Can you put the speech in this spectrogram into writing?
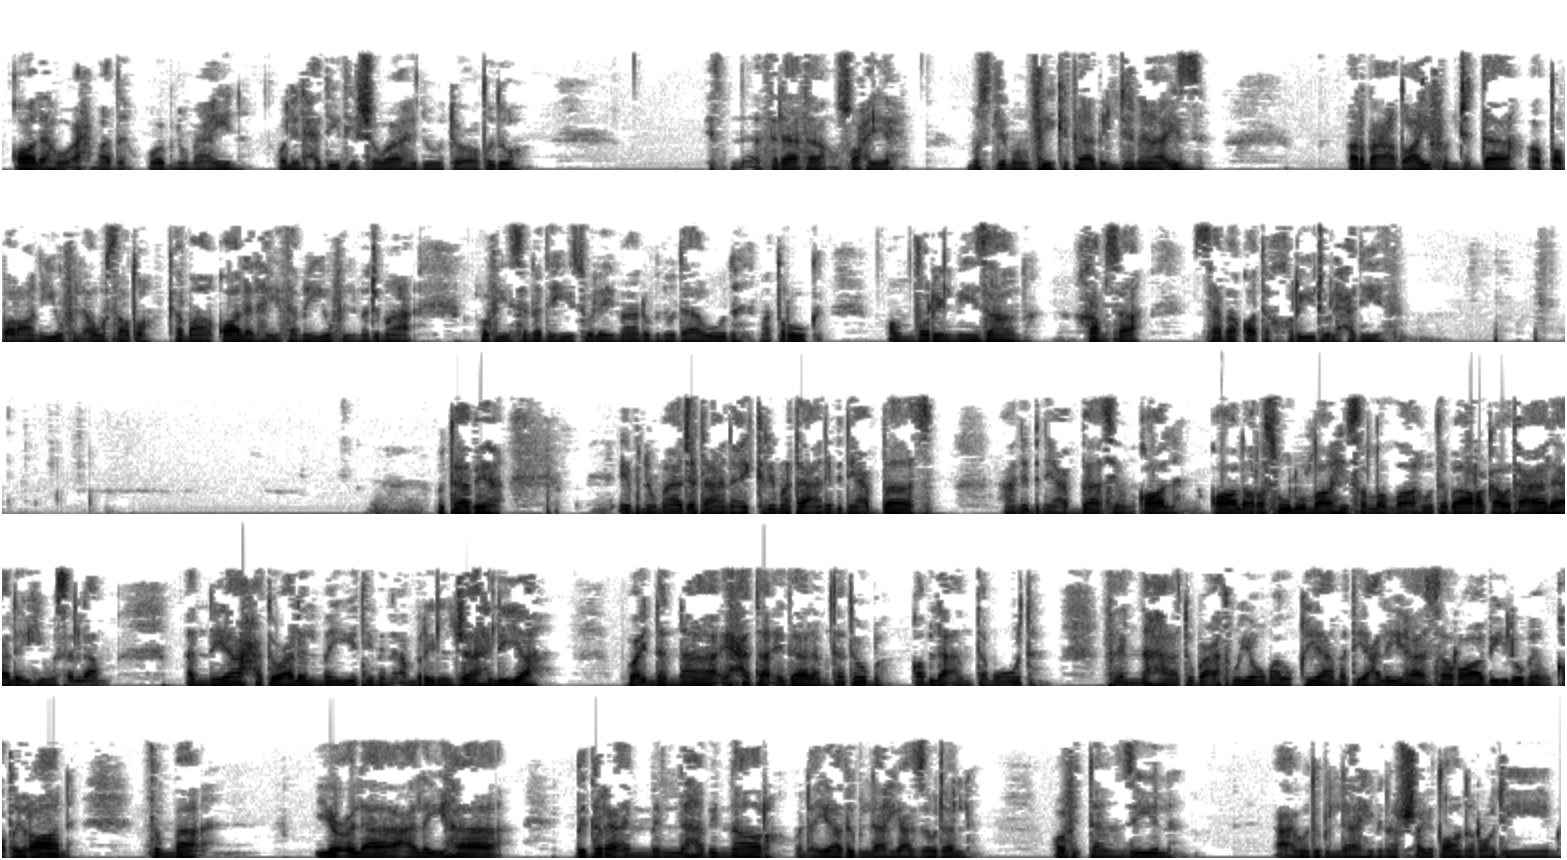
قاله أحمد وابن معين وللحديث شواهد تعطده. ثلاثة صحيح. مسلم في كتاب الجنائز. أربعة ضعيف جدا. الطبراني في الأوسط كما قال الهيثمي في المجمع. وفي سنده سليمان بن داود متروك. انظر الميزان. خمسة. سبق تخريج الحديث. متابع ابن ماجة عن عكرمة عن ابن عباس. عن ابن عباس قال قال رسول الله صلى الله تبارك وتعالى عليه وسلم النياحة على الميت من أمر الجاهلية وإن النائحة إذا لم تتب قبل أن تموت فإنها تبعث يوم القيامة عليها سرابيل من قطران ثم يعلى عليها بدرع من لهب النار والعياذ بالله عز وجل. وفي التنزيل أعوذ بالله من الشيطان الرجيم.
